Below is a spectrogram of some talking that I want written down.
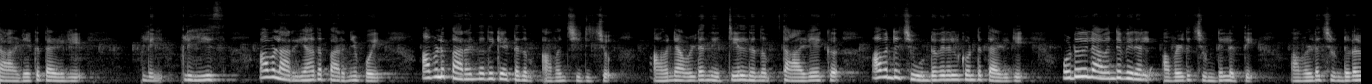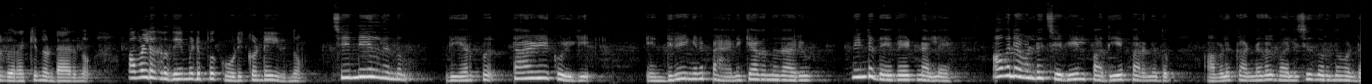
താഴേക്ക് തഴുകി. പ്ലീ പ്ലീസ് അവൾ അറിയാതെ പറഞ്ഞുപോയി. അവൾ പറയുന്നത് കേട്ടതും അവൻ ചിരിച്ചു. അവൻ അവളുടെ നെറ്റിയിൽ നിന്നും താഴേക്ക് അവന്റെ ചൂണ്ടുവിരൽ കൊണ്ട് തഴുകി. ഒടുവിൽ അവന്റെ വിരൽ അവളുടെ ചുണ്ടിലെത്തി. അവളുടെ ചുണ്ടുകൾ വിറയ്ക്കുന്നുണ്ടായിരുന്നു. അവളുടെ ഹൃദയമിടിപ്പ് കൂടിക്കൊണ്ടേയിരുന്നു. ചിന്നിയിൽ നിന്നും വിയർപ്പ് താഴേക്കൊഴുകി എന്തിനാ ഇങ്ങനെ പാനിക്കാകുന്നതാരു നിന്റെ ദേവേട്ടനല്ലേ? അവൻ അവളുടെ ചെവിയിൽ പതിയെ പറഞ്ഞതും അവൾ കണ്ണുകൾ വലിച്ചു തുറന്നുകൊണ്ട്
